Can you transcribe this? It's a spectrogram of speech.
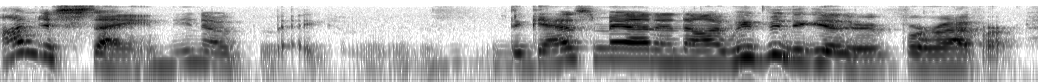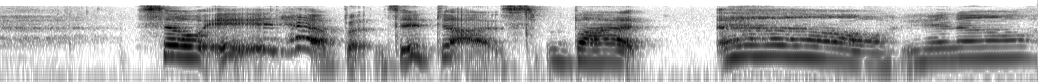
I'm just saying, you know, the Gazman and I, we've been together forever. So it, happens, it does. But oh, you know,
